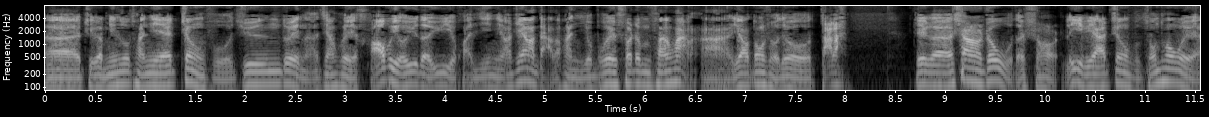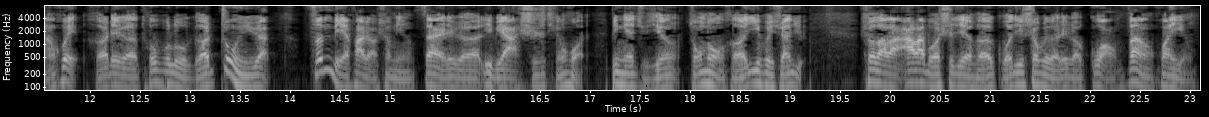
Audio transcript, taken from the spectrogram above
呃，这个民族团结政府军队呢将会毫不犹豫地予以还击。你要这样打的话，你就不会说这么番话了啊！要动手就打了。这个上上周五的时候，利比亚政府总统委员会和这个托普鲁格众议院分别发表声明，在这个利比亚实施停火，并且举行总统和议会选举。受到了阿拉伯世界和国际社会的这个广泛欢迎，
